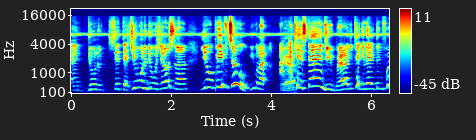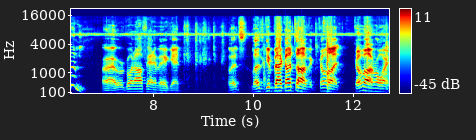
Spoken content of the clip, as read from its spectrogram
and doing the shit that you want to do with your son, you'll beef too. You be like, I, I can't stand you, bro. You taking everything from me. All right, we're going off anime again. Let's let's get back on topic. Come on, come on, Roy.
